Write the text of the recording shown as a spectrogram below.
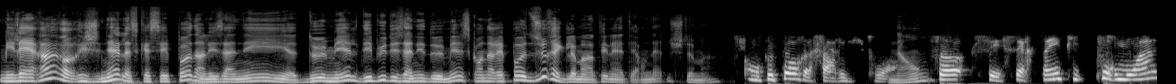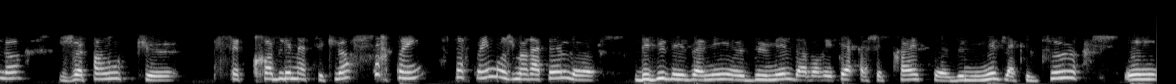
mais l'erreur originelle, est-ce que c'est pas dans les années 2000, début des années 2000, est-ce qu'on n'aurait pas dû réglementer l'Internet, justement? On peut pas refaire l'histoire. Non. Ça, c'est certain. Puis pour moi, là, je pense que cette problématique-là, certains, certains, moi je me rappelle euh, début des années 2000 euh, d'avoir été attaché de presse euh, d'une ministre de la Culture. Et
